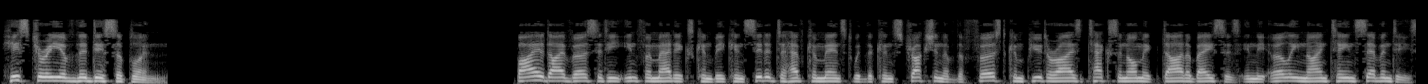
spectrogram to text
History of the discipline Biodiversity informatics can be considered to have commenced with the construction of the first computerized taxonomic databases in the early 1970s,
